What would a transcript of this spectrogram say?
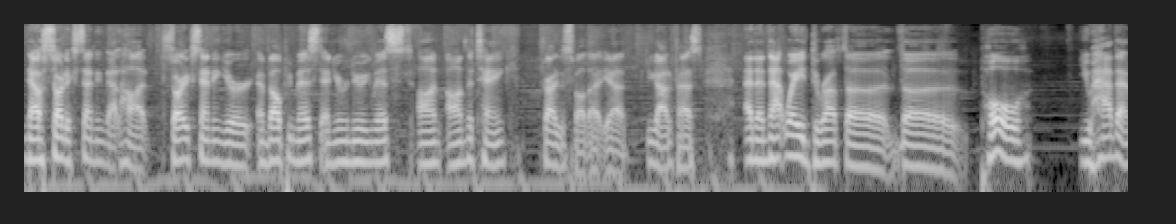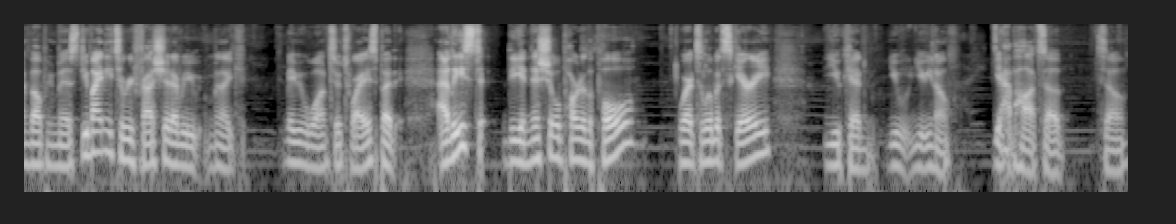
now start extending that hot. Start extending your enveloping mist and your renewing mist on on the tank Try to spell that. Yeah, you got it fast. And then that way, throughout the the pull, you have that enveloping mist. You might need to refresh it every like maybe once or twice, but at least the initial part of the pull where it's a little bit scary, you can you you you know you have hots up. So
